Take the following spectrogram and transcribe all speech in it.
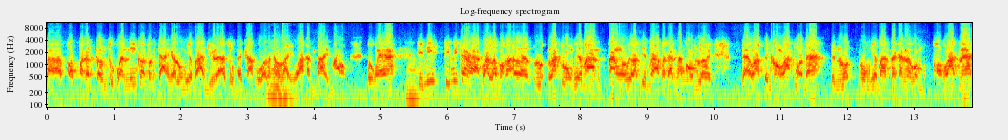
อ่าเพราะประกันตนทุกวันนี้ก็ต้องจ่ายให้กับโรงพยาบาลอยู่แล้วถูกไหมครับหัวละเท่าไหร่ว่ากันไปเหมาถูกไหมฮะครับทีนี้ทีนี้ถ้าหากว่าเราบอกว่าเออรัฐโรงพยาบาลตั้งโรงพยาบาลขึ้นมาประกันสังคมเลย แต่ว่าเป็นของรัฐหมดนะ เป็นรถโรงพยาบาลประกันสังคมของรัฐนะ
